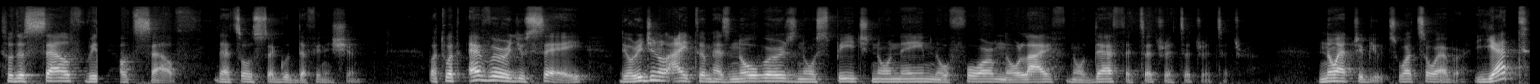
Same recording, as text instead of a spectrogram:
So the self without self. That's also a good definition. But whatever you say, the original item has no words, no speech, no name, no form, no life, no death, etc., etc., etc. No attributes whatsoever. Yet,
